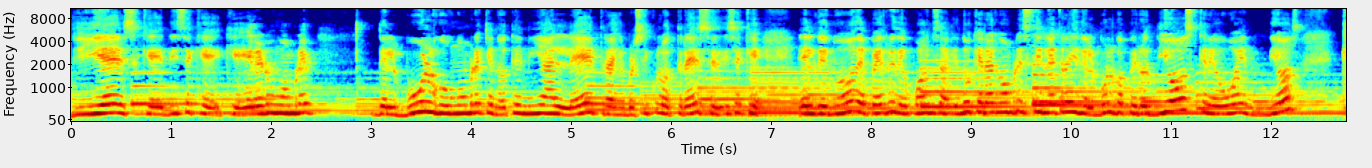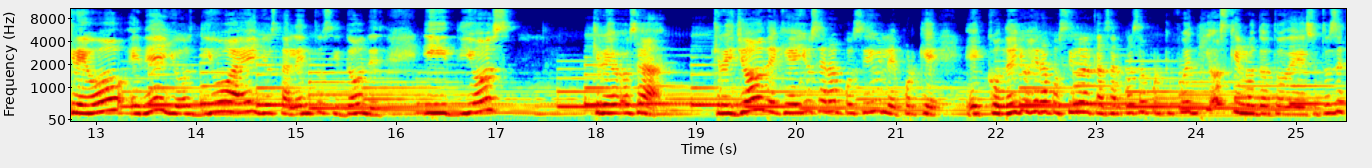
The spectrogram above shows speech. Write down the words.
10, que dice que, que él era un hombre del vulgo, un hombre que no tenía letra. En el versículo 13 dice que el de nuevo de Pedro y de Juan, sabiendo que eran hombres sin letra y del vulgo, pero Dios creó en Dios, creó en ellos, dio a ellos talentos y dones. Y Dios creó, o sea, creyó de que ellos eran posibles, porque eh, con ellos era posible alcanzar cosas, porque fue Dios quien los dotó de eso. Entonces,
